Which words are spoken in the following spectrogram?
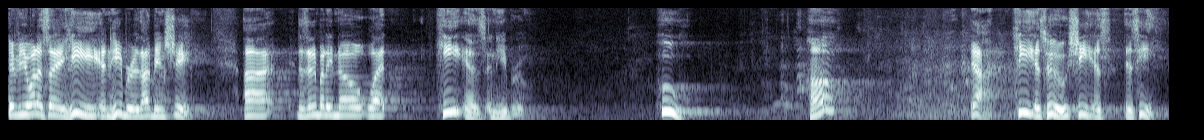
if you want to say he in Hebrew, that means she. Uh, does anybody know what he is in Hebrew? Who? Huh? Yeah, he is who, she is, is he.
